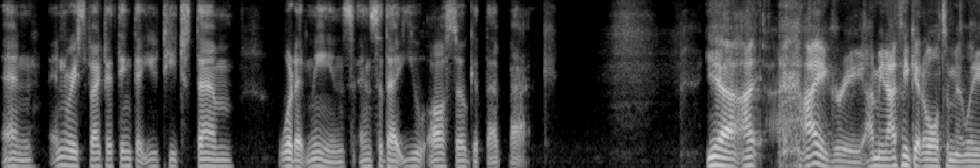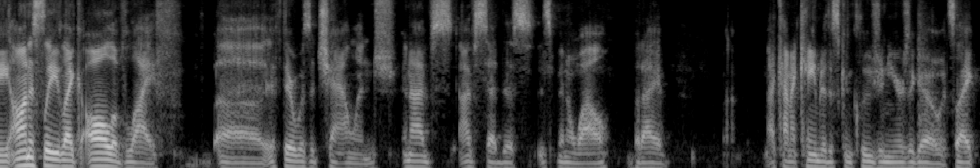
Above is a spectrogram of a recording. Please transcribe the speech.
and in respect i think that you teach them what it means and so that you also get that back Yeah, I I agree. I mean, I think it ultimately, honestly, like all of life, uh, if there was a challenge, and I've i've said this, it's been a while, but I I kind of came to this conclusion years ago. It's like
